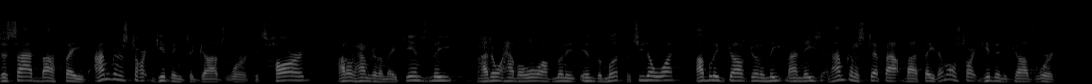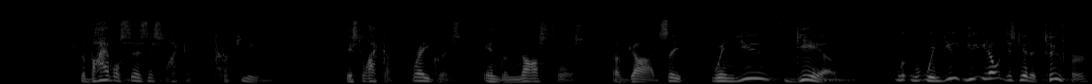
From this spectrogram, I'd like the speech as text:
decide by faith, I'm going to start giving to God's work. It's hard. I don't know how I'm going to make ends meet. I don't have a lot of money at the end of the month, but you know what? I believe God's going to meet my needs, and I'm going to step out by faith. I'm going to start giving to God's work. The Bible says it's like a perfume. It's like a fragrance in the nostrils of God. See, when you give, when you, you, you don't just get a twofer,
